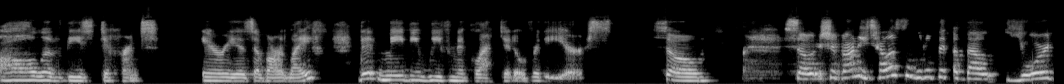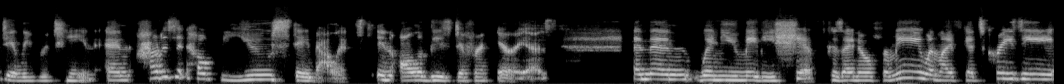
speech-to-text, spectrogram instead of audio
all of these different areas of our life that maybe we've neglected over the years. So, so Shivani, tell us a little bit about your daily routine and how does it help you stay balanced in all of these different areas? And then when you maybe shift, because I know for me, when life gets crazy,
